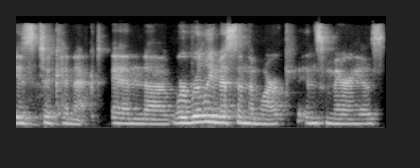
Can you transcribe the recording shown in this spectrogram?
is to connect. And uh, we're really missing the mark in some areas.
